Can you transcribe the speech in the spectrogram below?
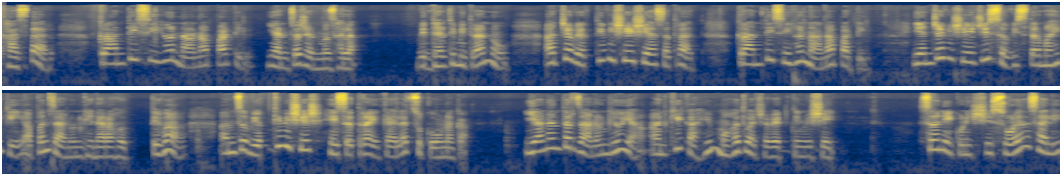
खासदार क्रांतिसिंह नाना पाटील यांचा जन्म झाला. विद्यार्थी मित्रांनो आजच्या व्यक्तिविशेष या सत्रात क्रांतिसिंह नाना पाटील यांच्याविषयीची सविस्तर माहिती आपण जाणून घेणार आहोत. तेव्हा आमचं व्यक्तिविशेष हे सत्र ऐकायला चुकवू नका. यानंतर जाणून घेऊया आणखी काही महत्त्वाच्या व्यक्तींविषयी. सन एकोणीसशे सोळा साली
